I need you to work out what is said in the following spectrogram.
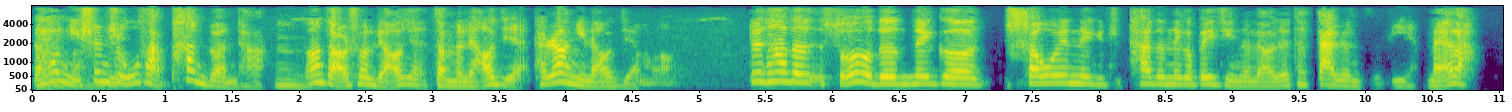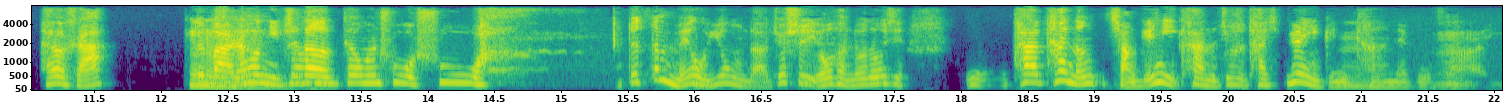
然后你甚至无法判断他。嗯刚早上说了解，怎么了解？他让你了解吗？对他的所有的那个稍微那个他的那个背景的了解，他大院子弟没了，还有啥？对吧？嗯然后你知道姜文出过书啊，这但没有用的，就是有很多东西，嗯，他他能想给你看的，就是他愿意给你看的那部分而已，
